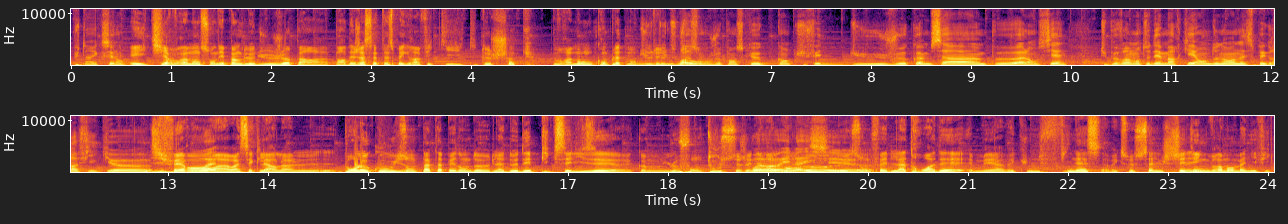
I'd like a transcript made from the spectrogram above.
Putain, excellent. Et il tire vraiment son épingle du jeu par, par déjà cet aspect graphique qui, qui te choque vraiment complètement. Tu de te de dis toute façon, je pense que quand tu fais du jeu comme ça, un peu à l'ancienne, tu peux vraiment te démarquer en donnant un aspect graphique. euh, Différent, ouais. ouais, ouais, c'est clair. là, pour le coup, ils ont pas tapé dans de, de la 2D pixelisée euh, comme ils le font tous généralement. ouais, là, Eux, ils euh, ont fait de la 3D, mais avec une finesse, avec ce cel shading vraiment magnifique.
